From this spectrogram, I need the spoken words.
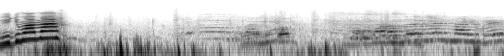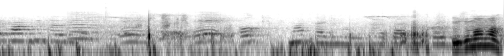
विजू मामा? 有句妈妈。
